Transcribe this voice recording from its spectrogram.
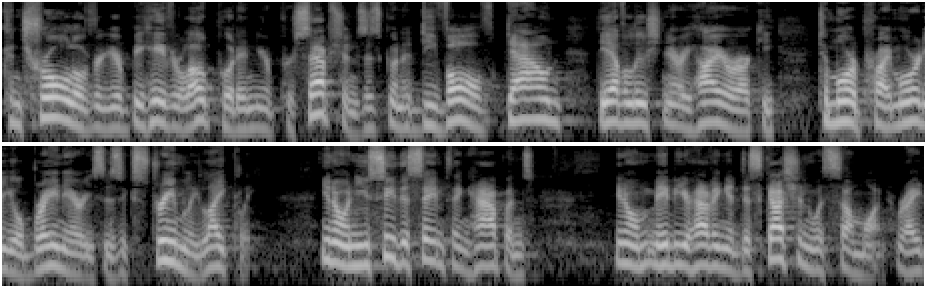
control over your behavioral output and your perceptions is going to devolve down the evolutionary hierarchy to more primordial brain areas is extremely likely. You know, and you see the same thing happens. You know, maybe you're having a discussion with someone, right?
